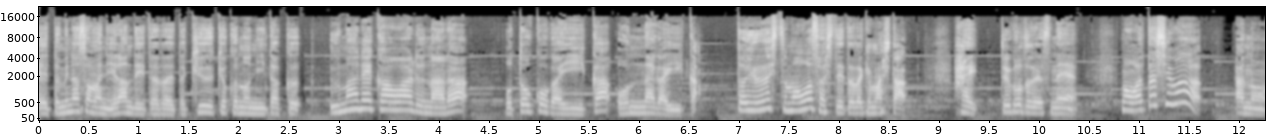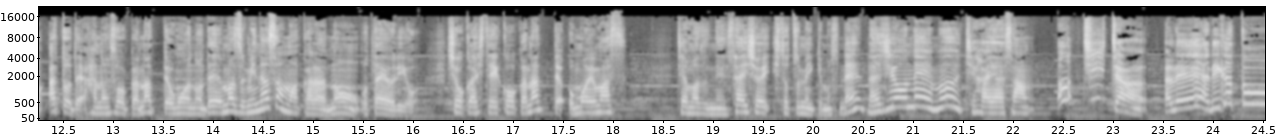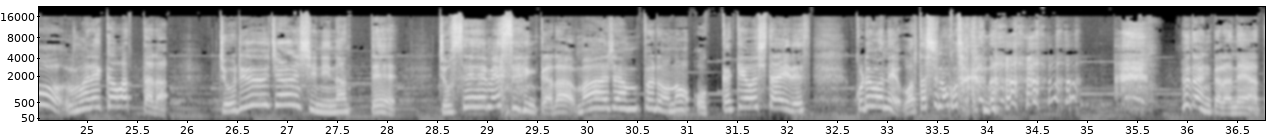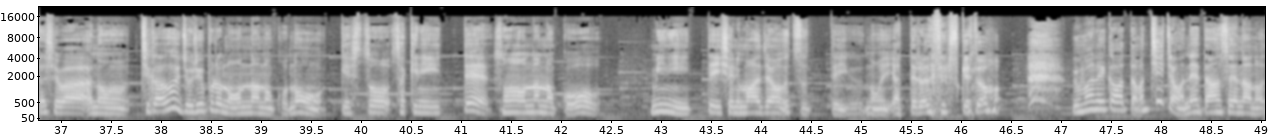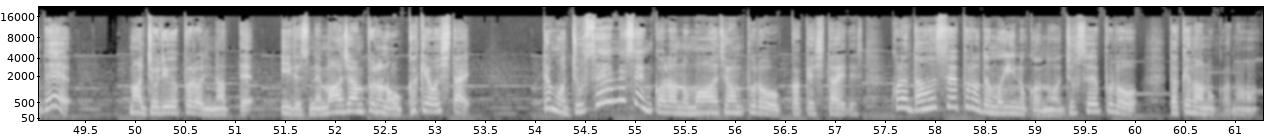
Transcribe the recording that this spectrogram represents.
えっ、と、皆様に選んでいただいた究極の二択。生まれ変わるなら、男がいいか、女がいいか。という質問をさせていただきました。はい。ということですね。まあ私は、あの、後で話そうかなって思うので、まず皆様からのお便りを紹介していこうかなって思います。じゃあまずね、最初一つ目いきますね。ラジオネーム、ちはやさん。あ、ちーちゃん。あれ、ありがとう。生まれ変わったら、女流雀士になって、女性目線から麻雀プロの追っかけをしたいです。これはね、私のことかな 普段からね、私は、あの、違う女流プロの女の子のゲスト先に行って、その女の子を見に行って一緒に麻雀を打つっていうのをやってるんですけど、生まれ変わった。まあ、ちーちゃんはね、男性なので、まあ、女流プロになって、いいですね。麻雀プロの追っかけをしたい。でも女性目線からの麻雀プロを追っかけしたいです。これは男性プロでもいいのかな？女性プロだけなのかな？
